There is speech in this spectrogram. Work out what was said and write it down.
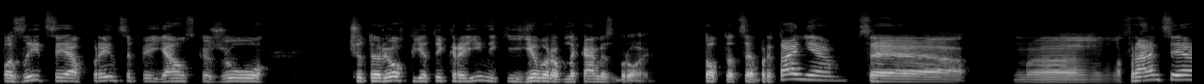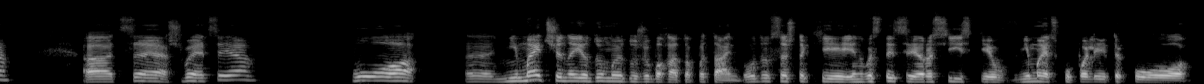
позиція, в принципі, я вам скажу чотирьох-п'яти країн, які є виробниками зброї. Тобто, це Британія, це е, Франція, е, це Швеція. По е, Німеччині, я думаю, дуже багато питань. Буде все ж таки інвестиції російські в німецьку політику.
